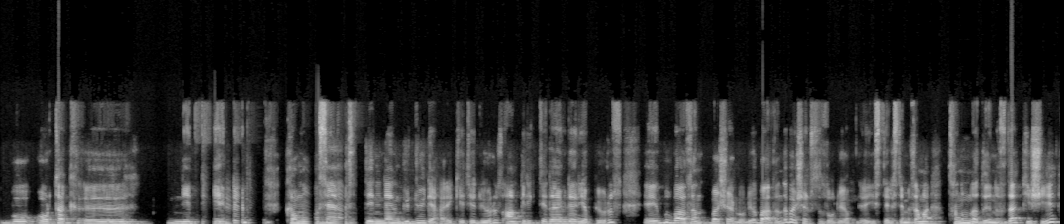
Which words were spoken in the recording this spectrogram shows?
bu ortak e, ne diyelim kamu sens denilen güdüyle hareket ediyoruz. Ampirik tedaviler yapıyoruz. E, bu bazen başarılı oluyor, bazen de başarısız oluyor e, ister istemez. Ama tanımladığınızda kişiyi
